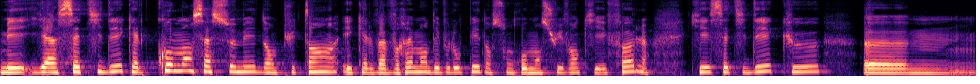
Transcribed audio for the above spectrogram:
Mais il y a cette idée qu'elle commence à semer dans Putain et qu'elle va vraiment développer dans son roman suivant qui est folle, qui est cette idée que euh,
